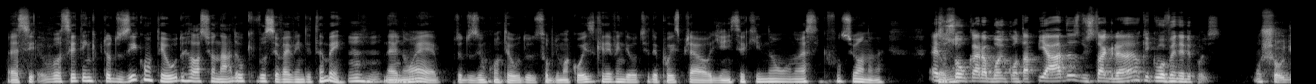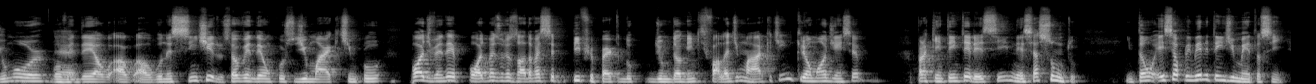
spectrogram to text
é, se- você tem que produzir conteúdo relacionado ao que você vai vender também. Uhum, Né? uhum. Não é produzir um conteúdo sobre uma coisa e querer vender outro depois pra audiência, que não, não é assim que funciona, né? É, se eu Então- sou um cara bom em contar piadas do Instagram, o que, que eu vou vender depois? Um show de humor, vou É. vender algo, algo- algo nesse sentido. Se eu vender um curso de marketing pro. Pode vender? Pode, mas o resultado vai ser pífio perto do- de, de alguém que fala de marketing e criar uma audiência para quem tem interesse nesse assunto. Então, esse é o primeiro entendimento, assim.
